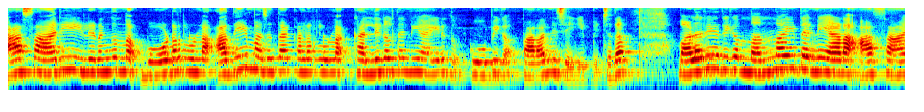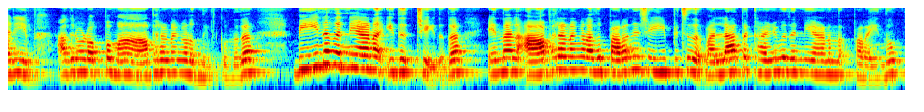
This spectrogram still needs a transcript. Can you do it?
ആ സാരിയിൽ ഇണങ്ങുന്ന ബോർഡറിലുള്ള അതേ മജന്ത കളറിലുള്ള കല്ലുകൾ തന്നെയായിരുന്നു ഗോപിക പറഞ്ഞു ചെയ്യിപ്പിച്ചത്. വളരെയധികം നന്നായി തന്നെയാണ് ആ സാരിയും അതിനോടൊപ്പം ആ ആഭരണങ്ങളും നിൽക്കുന്നത്. ബീന തന്നെയാണ് ഇത് ചെയ്തത്. എന്നാൽ ആഭരണങ്ങൾ അത് പറഞ്ഞു ചെയ്യിപ്പിച്ചത് വല്ലാത്ത കഴിവ് തന്നെയാണെന്ന് പറയുന്നു.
